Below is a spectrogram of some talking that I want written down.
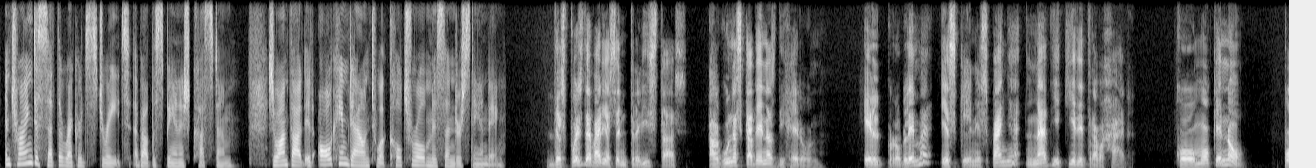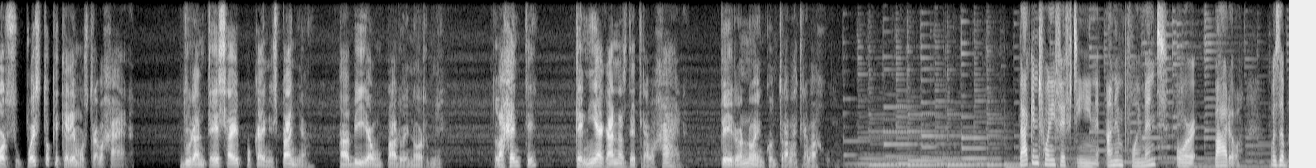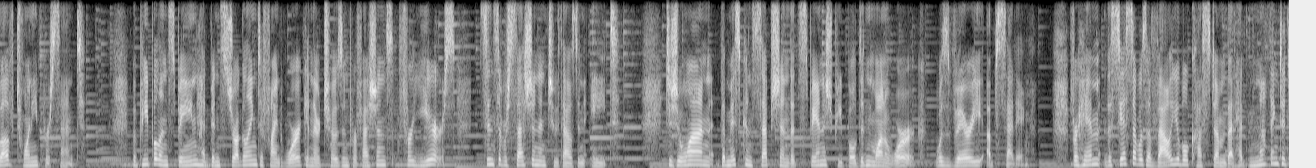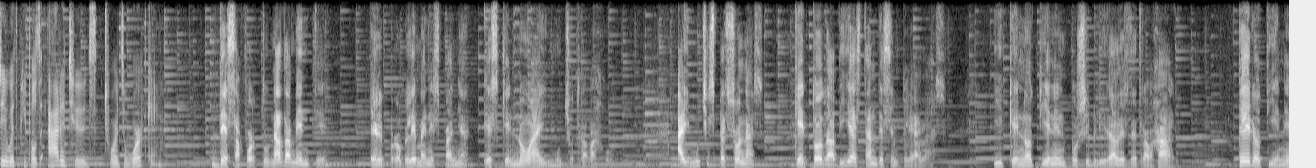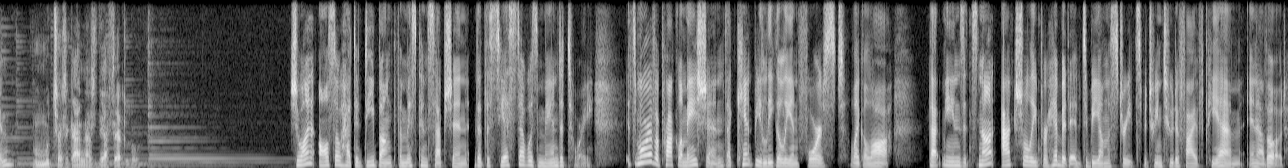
and trying to set the record straight about the Spanish custom. Joan thought it all came down to a cultural misunderstanding. Después de varias entrevistas, algunas cadenas dijeron, El problema es que en España nadie quiere trabajar. ¿Cómo que no? Por supuesto que queremos trabajar. Durante esa época en España había un paro enorme. La gente tenía ganas de trabajar, pero no encontraba trabajo. Back in 2015, unemployment, or paro, was above 20%. But people in Spain had been struggling to find work in their chosen professions for years, since the recession in 2008. To Joan, the misconception that Spanish people didn't want to work was very upsetting. For him, the siesta was a valuable custom that had nothing to do with people's attitudes towards working. Desafortunadamente, el problema en España es que no hay mucho trabajo. Hay muchas personas que todavía están desempleadas y que no tienen posibilidades de trabajar, pero tienen muchas ganas de hacerlo. Joan also had to debunk the misconception that the siesta was mandatory. It's more of a proclamation that can't be legally enforced like a law. That means it's not actually prohibited to be on the streets between 2 to 5 p.m. in Ador.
